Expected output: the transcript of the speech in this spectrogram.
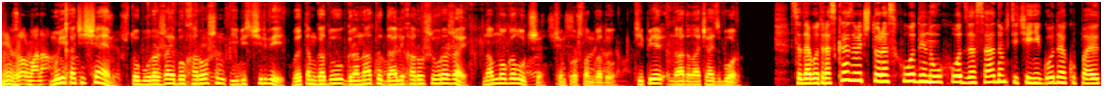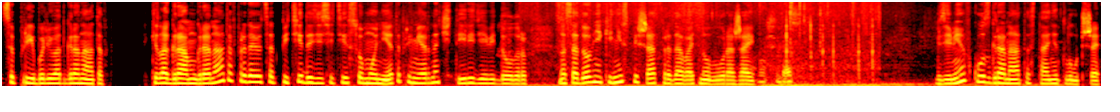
Мы их очищаем, чтобы урожай был хорошим и без червей. В этом году гранаты дали хороший урожай. Намного лучше, чем в прошлом году. Теперь надо начать сбор. Садовод рассказывает, что расходы на уход за садом в течение года окупаются прибылью от гранатов. Килограмм гранатов продается от 5 до 10 сомони, это примерно 4-9 долларов. Но садовники не спешат продавать новый урожай. К зиме вкус граната станет лучше,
